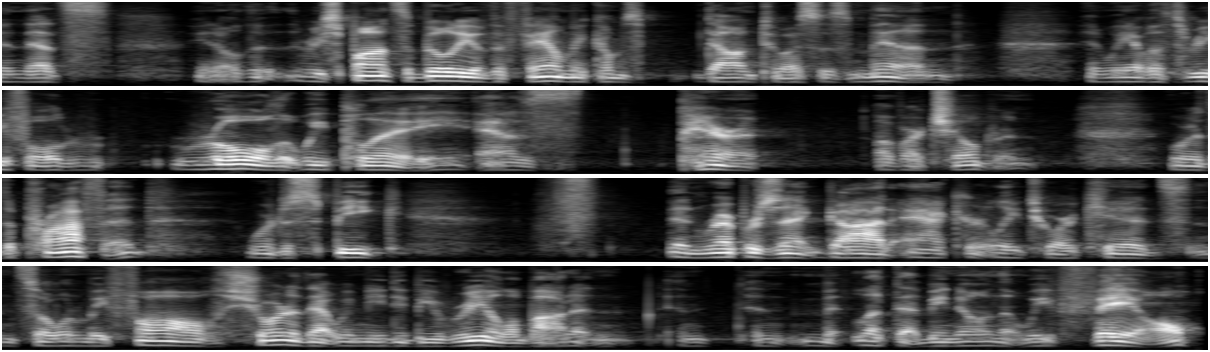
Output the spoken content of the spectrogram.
And that's you know, the, the responsibility of the family comes down to us as men, and we have a threefold role that we play as parent of our children. We're the prophet, we're to speak and represent God accurately to our kids. And so when we fall short of that, we need to be real about it and, and, and let that be known that we fail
